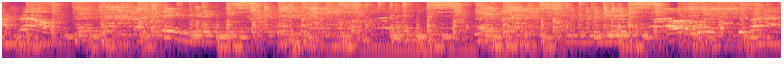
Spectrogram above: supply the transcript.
All the way from Japan.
